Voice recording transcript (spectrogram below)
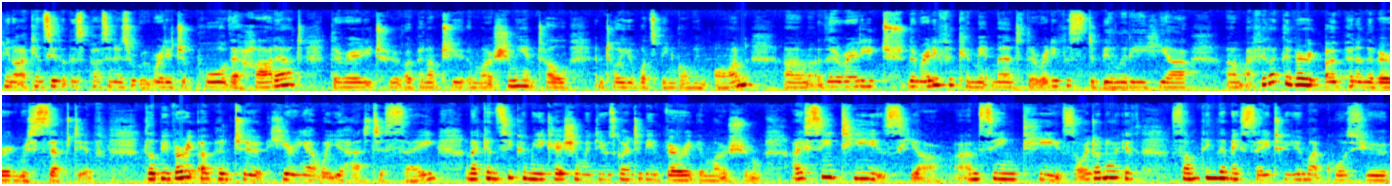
you know, I can see that this person is ready to pour their heart out. They're ready to open up to you emotionally and tell and tell you what's been going on. Um, they're ready to, they're ready for commitment. They're ready for stability here. Um, I feel like they're very open and they're very receptive. They'll be very open to hearing out what you have to say, and I can see communication with you is going to be very emotional. I see tears here. I'm seeing tears, so I don't know if something they may say to you might cause you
